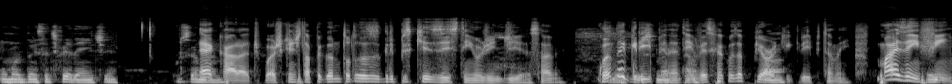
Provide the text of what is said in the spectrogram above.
Uma doença diferente. É, cara, tipo, acho que a gente tá pegando todas as gripes que existem hoje em dia, sabe? Quando é isso, gripe, né, né? Tem vezes que é coisa pior Ah. que gripe também. Mas enfim,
